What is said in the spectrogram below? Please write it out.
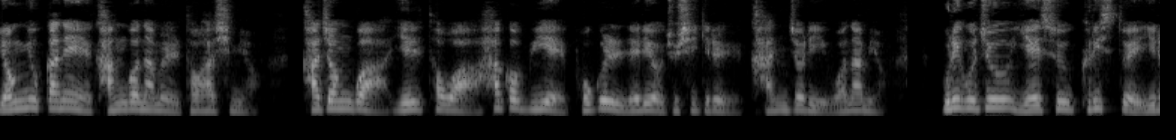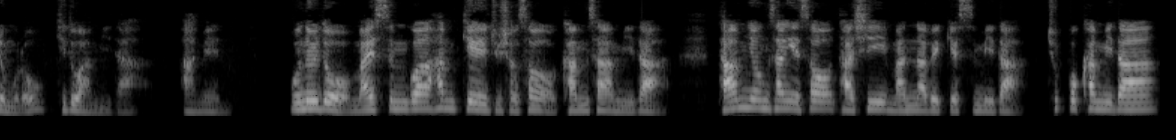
영육 간의 강건함을 더하시며 가정과 일터와 학업 위에 복을 내려 주시기를 간절히 원하며 우리 구주 예수 그리스도의 이름으로 기도합니다. 아멘. 오늘도 말씀과 함께 해주셔서 감사합니다. 다음 영상에서 다시 만나 뵙겠습니다. 축복합니다.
